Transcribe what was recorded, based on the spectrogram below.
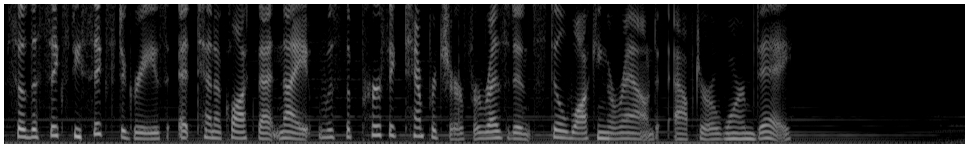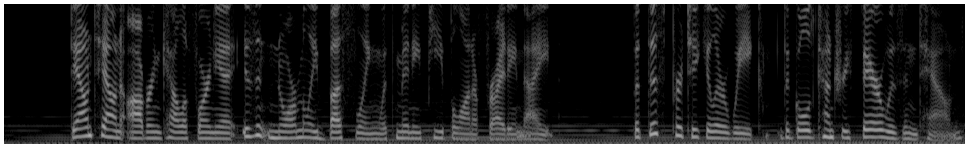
so the 66 degrees at 10 o'clock that night was the perfect temperature for residents still walking around after a warm day. Downtown Auburn, California isn't normally bustling with many people on a Friday night. But this particular week, the Gold Country Fair was in town,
